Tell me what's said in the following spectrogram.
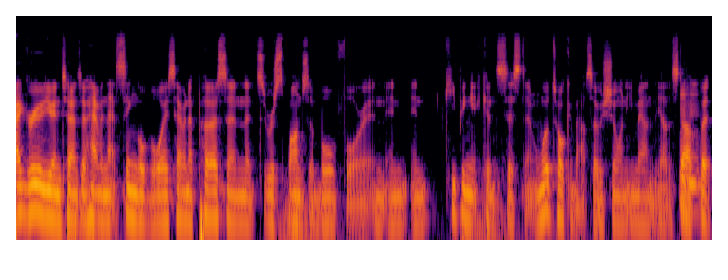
I agree with you in terms of having that single voice, having a person that's responsible for it, and, and, and keeping it consistent. And we'll talk about social and email and the other stuff, Mhm. but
